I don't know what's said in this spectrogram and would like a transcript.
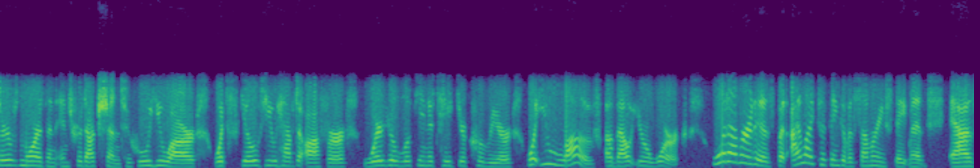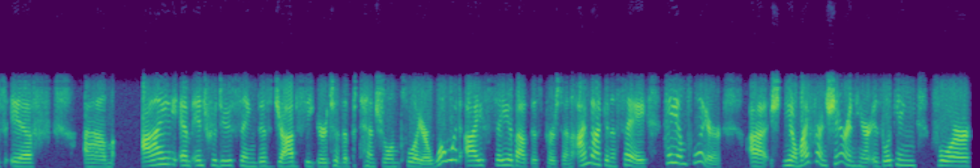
serves more as an introduction to who you are, what skills you have to offer, where you're looking to take your career, what you love about your work, whatever it is. But I like to think of a summary statement as if um, I am introducing this job seeker to the potential employer. What would I say about this person? I'm not going to say, "Hey, employer, uh, you know, my friend Sharon here is looking for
